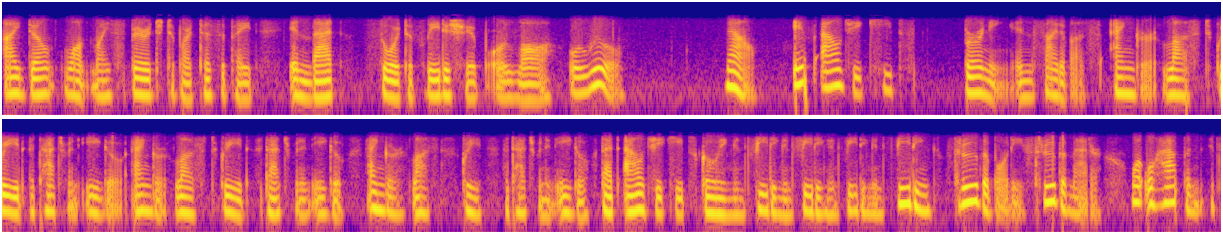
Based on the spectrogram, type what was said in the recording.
I don't want my spirit to participate in that sort of leadership or law or rule. Now, if algae keeps burning inside of us anger, lust, greed, attachment, ego, anger, lust, greed, attachment, and ego, anger, lust, greed, attachment, and ego. That algae keeps going and feeding and feeding and feeding and feeding through the body, through the matter. What will happen? It's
